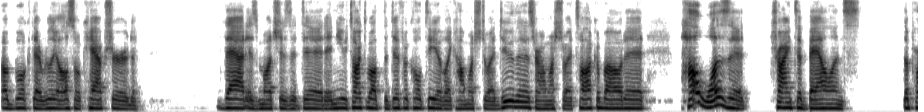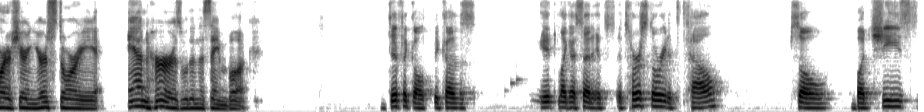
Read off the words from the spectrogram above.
a book that really also captured that as much as it did. And you talked about the difficulty of like, how much do I do this or how much do I talk about it? How was it trying to balance the part of sharing your story and hers within the same book? Difficult because it like I said, it's it's her story to tell. So, but she's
